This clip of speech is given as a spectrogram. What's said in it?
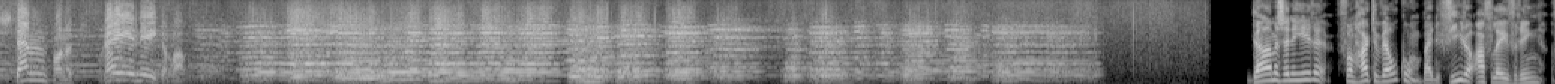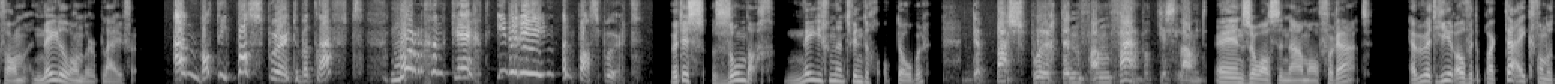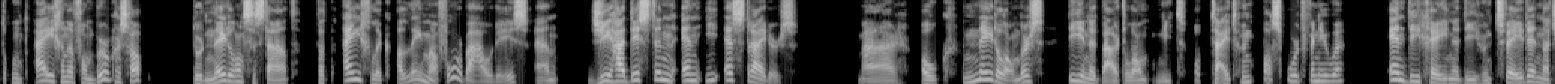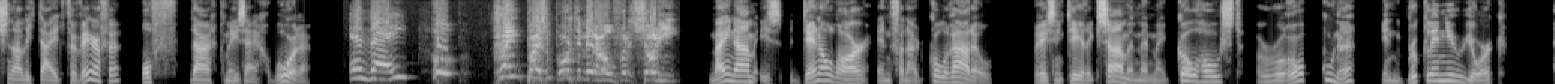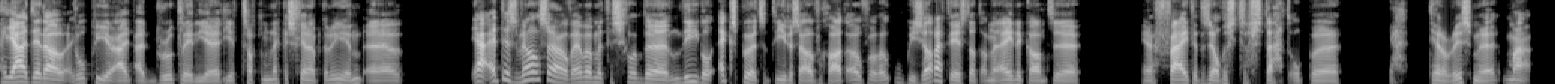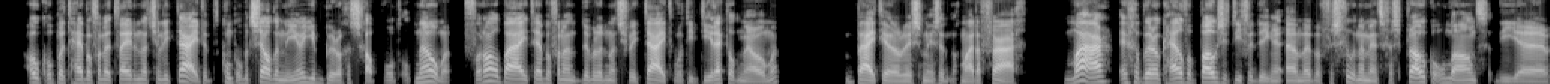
de stem van het vrije Nederland. Dames en heren, van harte welkom bij de vierde aflevering van Nederlander blijven. En wat die paspoorten betreft, morgen krijgt iedereen een paspoort. Het is zondag 29 oktober De paspoorten van Fabeltjesland. en zoals de naam al verraadt, hebben we het hier over de praktijk van het onteigenen van burgerschap door de Nederlandse staat, dat eigenlijk alleen maar voorbehouden is aan jihadisten en IS-strijders. Maar ook Nederlanders die in het buitenland niet op tijd hun paspoort vernieuwen en diegenen die hun tweede nationaliteit verwerven of daarmee zijn geboren. En wij? Hop, geen paspoorten meer over, sorry. Mijn naam is Dan Lar en vanuit Colorado presenteer ik samen met mijn co-host Rob Koenen in Brooklyn, New York. Ja, Denno, Rob hier uit, Brooklyn. Je, je trapt hem lekker scherp erin. Eh, ja, het is wel zo. We hebben met verschillende legal experts het hier eens over gehad. Over hoe bizar het is dat aan de ene kant eh in feite dezelfde straf staat op eh, ja, terrorisme. Maar ook op het hebben van een tweede nationaliteit. Het komt op hetzelfde neer. Je burgerschap wordt ontnomen. Vooral bij het hebben van een dubbele nationaliteit wordt die direct ontnomen. Bij terrorisme is het nog maar de vraag. Maar er gebeuren ook heel veel positieve dingen. Eh, we hebben verschillende mensen gesproken onderhand. Die eh,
